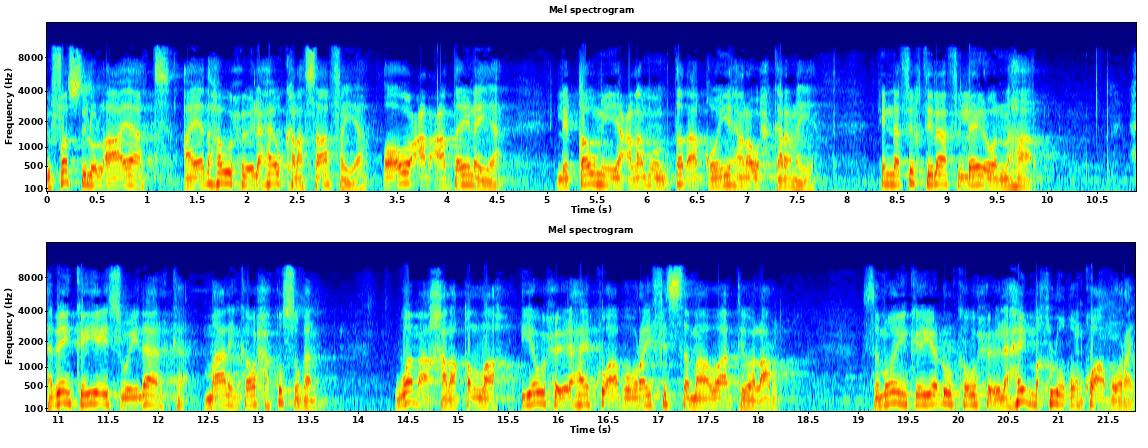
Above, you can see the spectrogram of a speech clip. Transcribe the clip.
yufasilu laayaat aayadaha wuxuu ilaahay u kala saafayaa oo u cadcadaynayaa liqowmin yaclamuun dad aqoon-yahana wax garanaya ina fi ikhtilaafi alleyli wannahaar habeenka iyo isweydaarka maalinka waxa ku sugan wamaa khalaqa allah iyo wuxuu ilaahay ku abuuray fi samaawaati waalard samooyinka iyo dhulka wuxuu ilaahay makhluuqun ku abuuray.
